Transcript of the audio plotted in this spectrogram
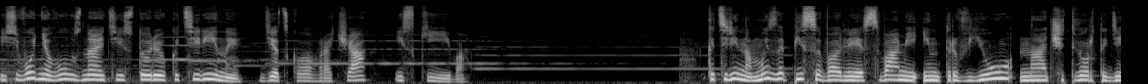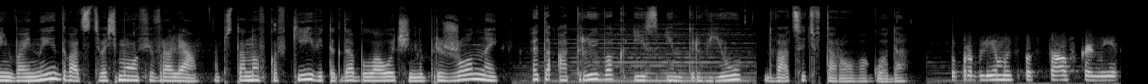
И сегодня вы узнаете историю Катерины, детского врача из Киева. Катерина, мы записывали с вами интервью на четвертый день войны, 28 февраля. Обстановка в Киеве тогда была очень напряженной. Это отрывок из интервью 22 года. Проблемы с поставками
